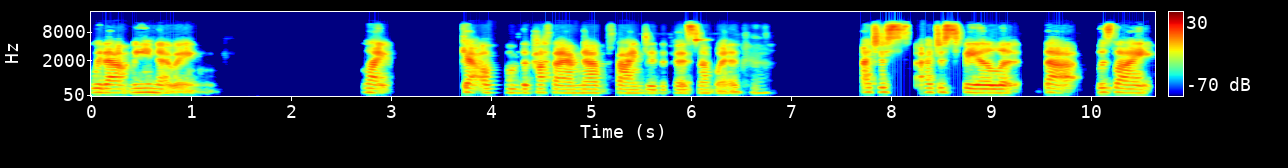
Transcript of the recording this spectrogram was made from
without me knowing, like get on the path I am now finding the person I'm with. Okay. I just I just feel that that was like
